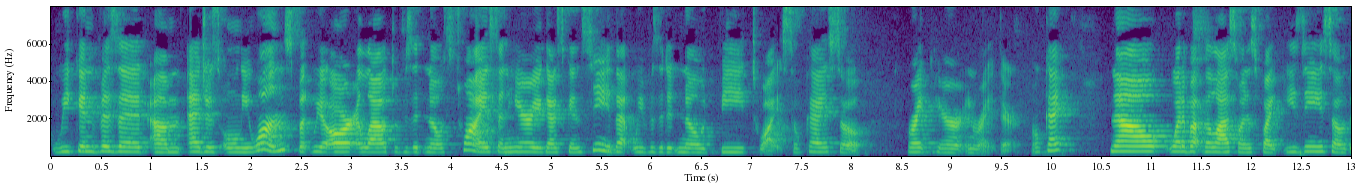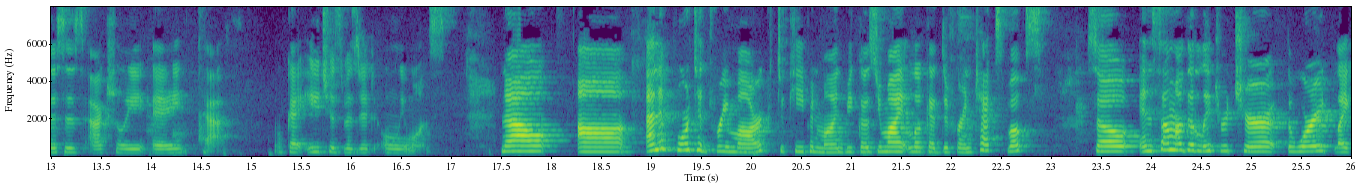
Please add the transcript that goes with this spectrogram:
we can visit um, edges only once, but we are allowed to visit nodes twice. And here you guys can see that we visited node B twice, okay? So right here and right there, okay? Now, what about the last one? It's quite easy. So this is actually a path, okay? Each is visited only once. Now, uh, an important remark to keep in mind because you might look at different textbooks so in some of the literature, the word like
